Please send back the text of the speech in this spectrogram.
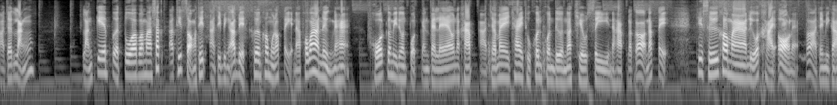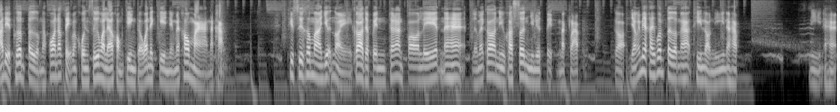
อาจจะหลัง หลังเกมเปิดตัวประมาณสักอาทิตย์ 2 อาทิตย์อาจจะมีอัปเดตเครื่องข้อมูลนักเตะนะเพราะว่า1นะฮะโค้ดก็มีโดนปลดกันไปแล้วนะครับ อาจจะไม่ใช่ทุกคนคนเดิมนะเชลซีนะครับ แล้วก็นักเตะที่ซื้อเข้ามาหรือว่าขายออกเนี่ยก็อาจจะมีการอัปเดตเพิ่มเติมนะเพราะว่านักเตะบางคนซื้อมาแล้วของจริง แต่ว่าในเกมยังไม่เข้ามานะครับที่ซื้อเข้ามาเยอะหน่อยก็จะเป็นทางด้านฟอร์เรสนะฮะหรือไม่ก็นิวคาสเซิลยูไนเต็ดนะครับ ก็ยังไม่มีใครเพิ่มเติมนะฮะทีมเหล่านี้นะครับ นี่นะฮะ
